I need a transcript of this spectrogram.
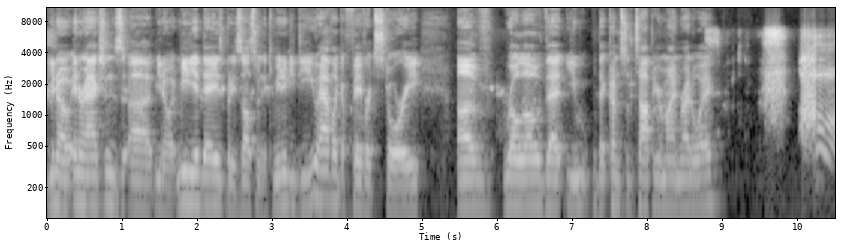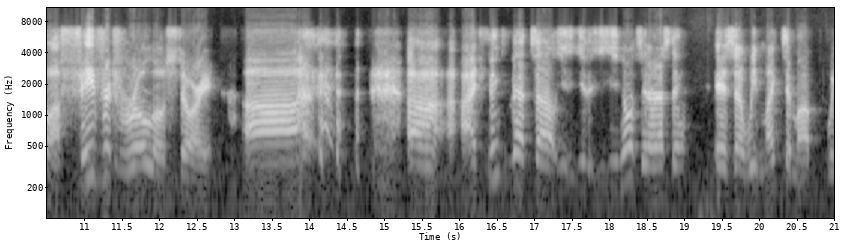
you know interactions, uh, you know, at media days. But he's also in the community. Do you have like a favorite story of Rollo that you that comes to the top of your mind right away? Oh, favorite Rollo story. Uh, uh, I think that uh, you, you, you, know what's interesting is uh, we mic'd him up. We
